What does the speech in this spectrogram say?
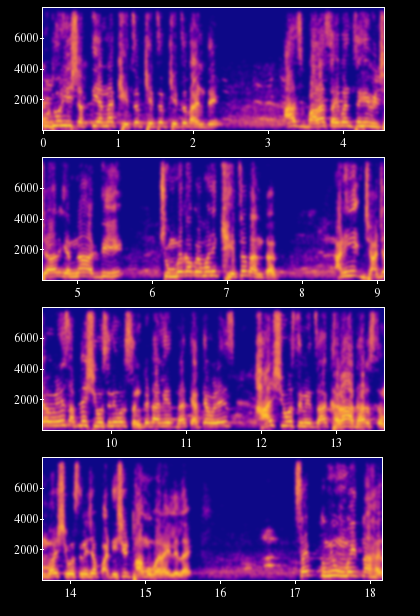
कुठून ही शक्ती यांना खेचत खेचत खेचत आणते? आज बाळासाहेबांचे हे विचार यांना अगदी चुंबकाप्रमाणे खेचत आणतात. आणि ज्या ज्या वेळेस आपल्या शिवसेनेवर संकट आली आहेत ना त्या त्या वेळेस हा शिवसेनेचा खरा आधारस्तंभ शिवसेनेच्या पाठीशी ठाम उभा राहिलेला आहे. साहेब तुम्ही मुंबईत आहात.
